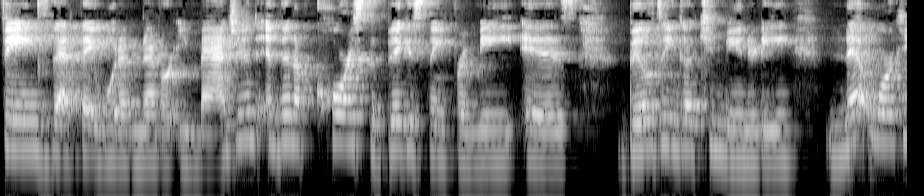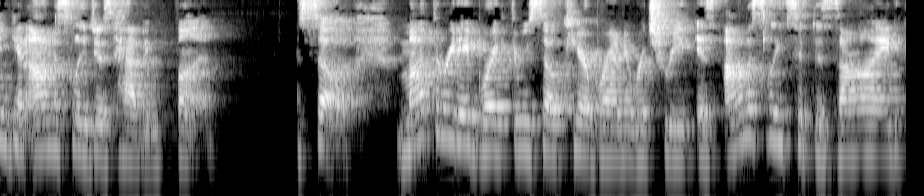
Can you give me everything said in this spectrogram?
things that they would have never imagined. And then, of course, the biggest thing for me is building a community, networking, and honestly just having fun. So, my three day breakthrough self care branding retreat is honestly to design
